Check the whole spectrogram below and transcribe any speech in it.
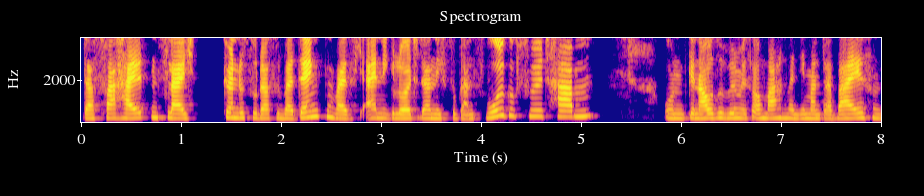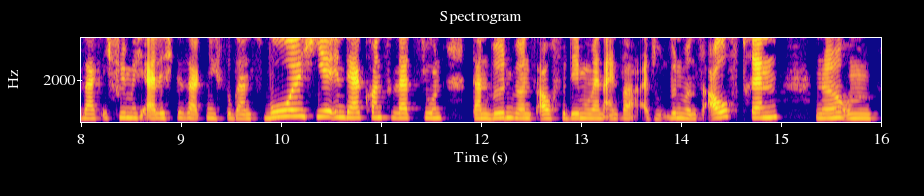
das Verhalten, vielleicht könntest du das überdenken, weil sich einige Leute da nicht so ganz wohl gefühlt haben. Und genauso würden wir es auch machen, wenn jemand dabei ist und sagt, ich fühle mich ehrlich gesagt nicht so ganz wohl hier in der Konstellation, dann würden wir uns auch für den Moment einfach, also würden wir uns auftrennen, ne, um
